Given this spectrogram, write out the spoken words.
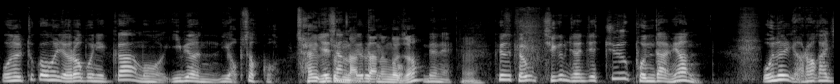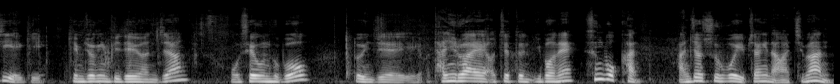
오늘 뚜껑을 열어보니까 뭐 이변이 없었고 예상대로 났다는 됐고. 거죠. 네네. 네. 그래서 결국 지금 현재 쭉 본다면 오늘 여러 가지 얘기 김종인 비대위원장 오세훈 후보 또 이제 단일화에 어쨌든 이번에 승복한 안철수 후보의 입장이 나왔지만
